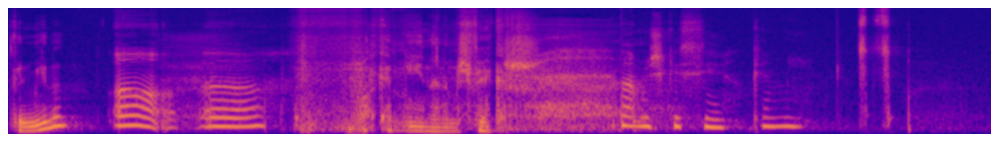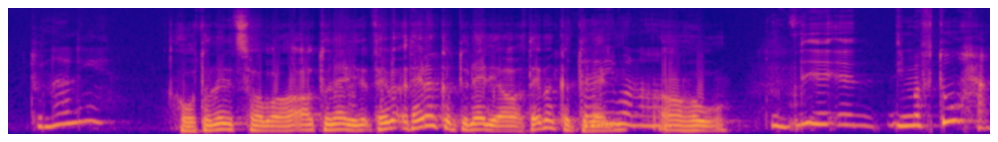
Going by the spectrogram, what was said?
في الميلان آه. هو كان مين أنا مش فاكر لا مش كيسي كان مين؟ تونالي؟ هو تونالي اتصاب آه آه تونالي تقريبا كان تونالي آه تقريبا كان تونالي آه. آه هو دي, دي مفتوحة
